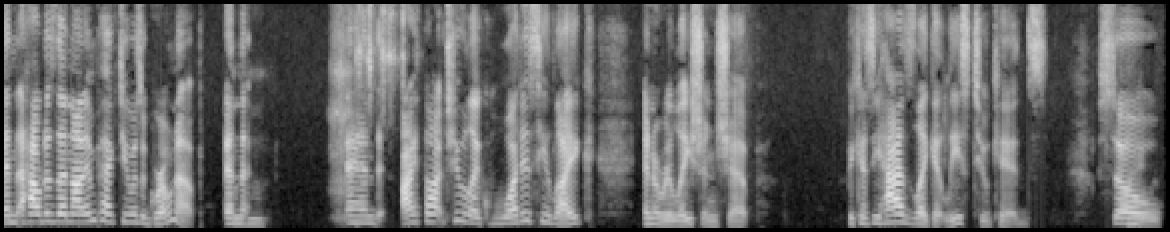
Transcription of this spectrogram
And how does that not impact you as a grown up? And th- mhm. and I thought too, like, what is he like in a relationship? Because he has like at least two kids. So,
